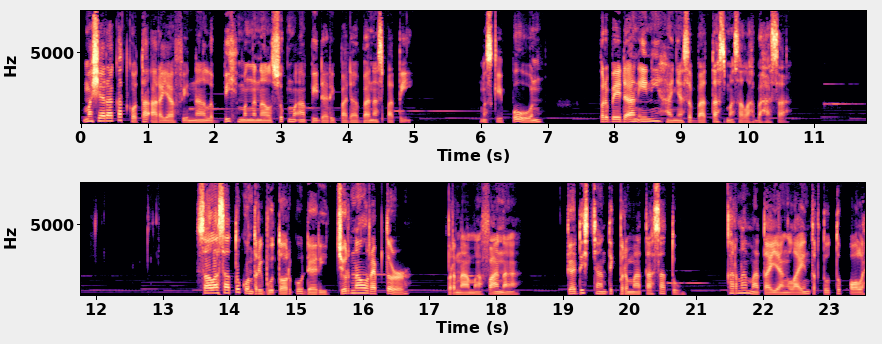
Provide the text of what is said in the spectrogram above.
Masyarakat kota Arayavina lebih mengenal sukma api daripada Banaspati. Meskipun perbedaan ini hanya sebatas masalah bahasa. Salah satu kontributorku dari jurnal Raptor bernama Fana, gadis cantik bermata satu karena mata yang lain tertutup oleh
